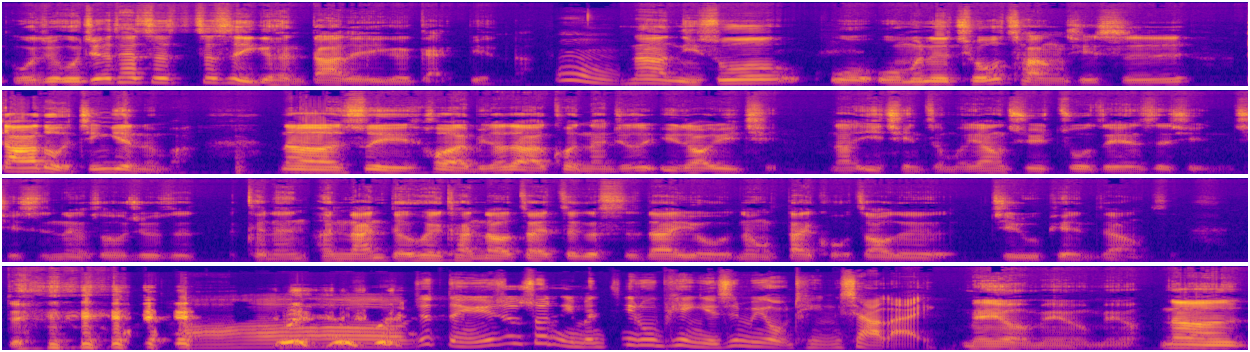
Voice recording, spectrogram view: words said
对我觉我觉得他这这是一个很大的一个改变啦。嗯，那你说我我们的球场其实。大家都有经验了嘛，那所以后来比较大的困难就是遇到疫情。那疫情怎么样去做这件事情？其实那个时候就是可能很难得会看到在这个时代有那种戴口罩的纪录片这样子。对，哦，就 等于是说你们纪录片也是没有停下来。没有，没有，没有。那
